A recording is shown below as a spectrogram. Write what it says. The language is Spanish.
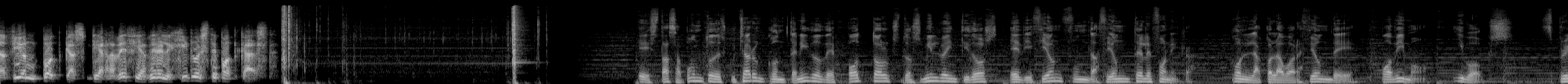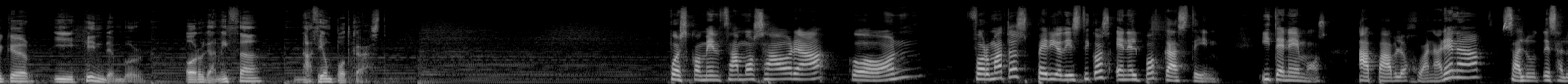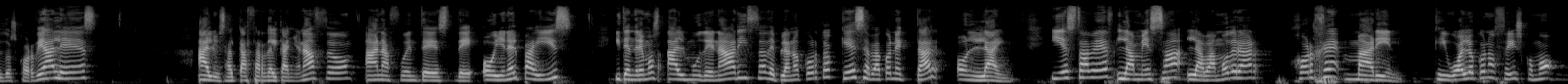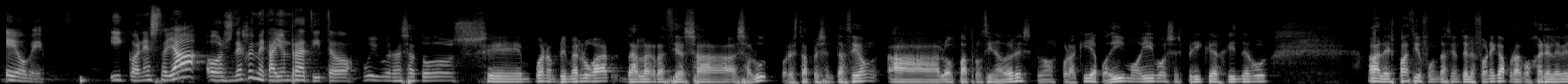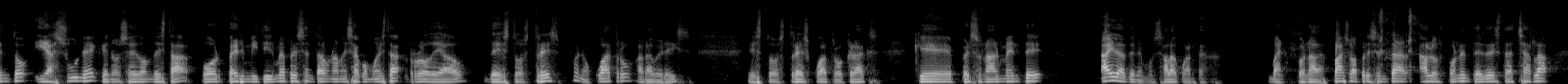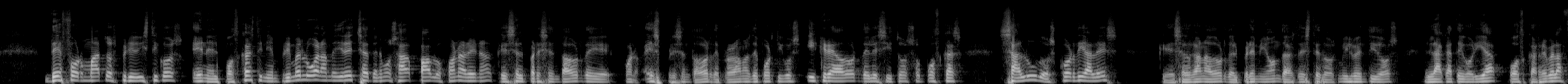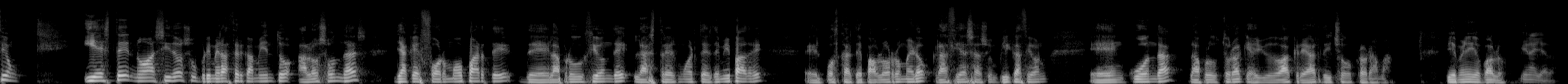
Nación Podcast te agradece haber elegido este podcast. Estás a punto de escuchar un contenido de PodTalks 2022 edición Fundación Telefónica, con la colaboración de Podimo, Evox, Spreaker y Hindenburg. Organiza Nación Podcast. Pues comenzamos ahora con formatos periodísticos en el podcasting. Y tenemos a Pablo Juan Arena, salud, de Saludos Cordiales, a Luis Alcázar del Cañonazo, a Ana Fuentes de Hoy en el País y tendremos a Almudena Ariza de Plano Corto que se va a conectar online. Y esta vez la mesa la va a moderar Jorge Marín, que igual lo conocéis como EOB. Y con esto ya os dejo y me callo un ratito. Muy buenas a todos. Eh, bueno, en primer lugar, dar las gracias a Salud por esta presentación, a los patrocinadores que vemos por aquí, a Podimo, Ivos, Spreaker, Hinderburg, al espacio Fundación Telefónica por acoger el evento y a Sune, que no sé dónde está, por permitirme presentar una mesa como esta rodeado de estos tres, bueno, cuatro, ahora veréis, estos tres, cuatro cracks que personalmente, ahí la tenemos, a la cuarta. Bueno, pues nada, paso a presentar a los ponentes de esta charla de formatos periodísticos en el podcasting. Y en primer lugar, a mi derecha tenemos a Pablo Juan Arena, que es el presentador de, bueno, es presentador de programas deportivos y creador del exitoso podcast Saludos Cordiales, que es el ganador del premio Ondas de este 2022 en la categoría Podcast Revelación. Y este no ha sido su primer acercamiento a los Ondas, ya que formó parte de la producción de Las tres muertes de mi padre, el podcast de Pablo Romero, gracias a su implicación en Cuonda, la productora que ayudó a crear dicho programa. Bienvenido, Pablo. Bien hallado.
